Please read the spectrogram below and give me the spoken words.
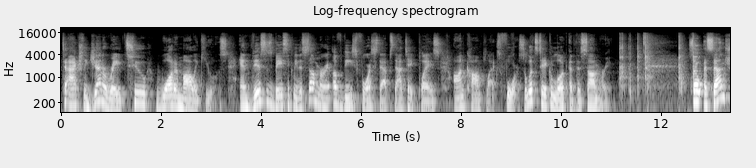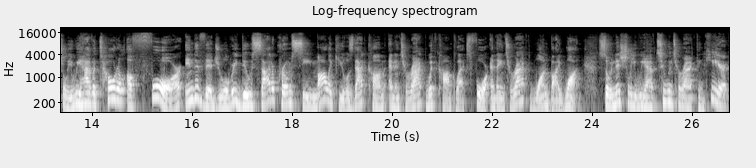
to actually generate two water molecules. And this is basically the summary of these four steps that take place on complex 4. So let's take a look at the summary. So essentially, we have a total of four individual reduced cytochrome C molecules that come and interact with complex 4 and they interact one by one. So initially we have two interacting here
